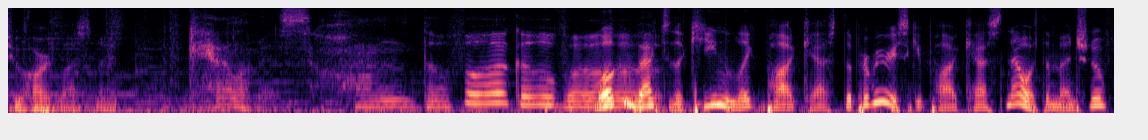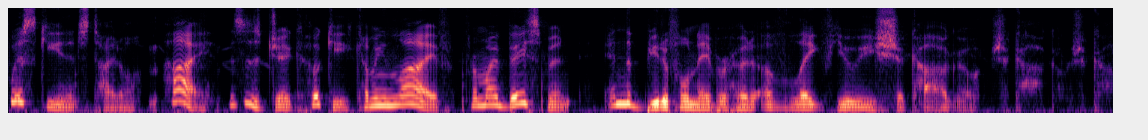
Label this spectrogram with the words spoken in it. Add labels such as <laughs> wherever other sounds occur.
too hard last night. Callum's hung the fuck over. Welcome back to the the Lake podcast, the premier whiskey podcast, now with the mention of whiskey in its title. Hi, this is Jake Hookie, coming live from my basement in the beautiful neighborhood of Lakeview East, Chicago. Chicago, Chicago.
